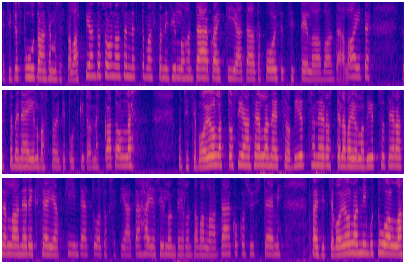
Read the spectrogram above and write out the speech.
Et sit jos puhutaan semmoisesta lattian tasoon asennettavasta, niin silloinhan tämä kaikki jää täältä pois, että sitten teillä on vaan tämä laite, josta menee ilmastointiputki tonne katolle. Mutta sitten se voi olla tosiaan sellainen, että se on virtsan erotteleva, jolla virtsot erotellaan erikseen ja kiinteät tuotokset jää tähän ja silloin teillä on tavallaan tämä koko systeemi. Tai sitten se voi olla niin kuin tuolla,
